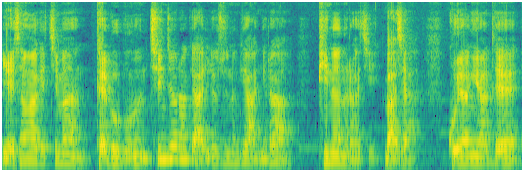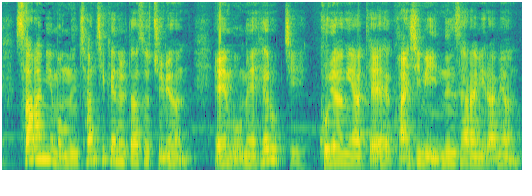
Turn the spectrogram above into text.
예상하겠지만 대부분 친절하게 알려주는 게 아니라 비난을 하지. 맞아. 고양이한테 사람이 먹는 참치캔을 따서 주면 애 몸에 해롭지. 고양이한테 관심이 있는 사람이라면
